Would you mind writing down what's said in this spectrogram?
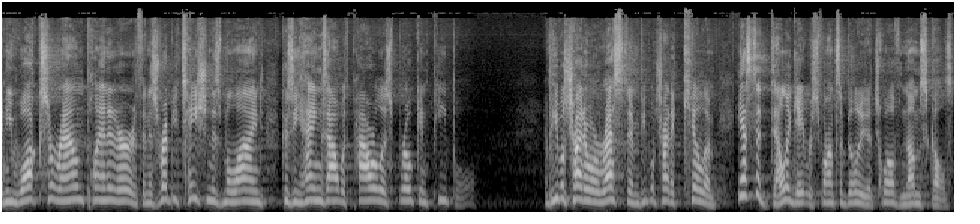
and he walks around planet Earth, and his reputation is maligned because he hangs out with powerless, broken people. And people try to arrest him, people try to kill him. He has to delegate responsibility to 12 numbskulls.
